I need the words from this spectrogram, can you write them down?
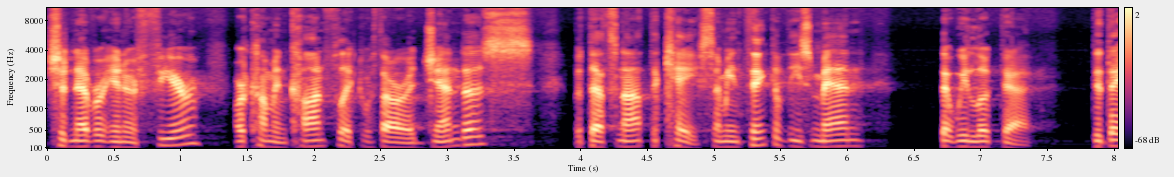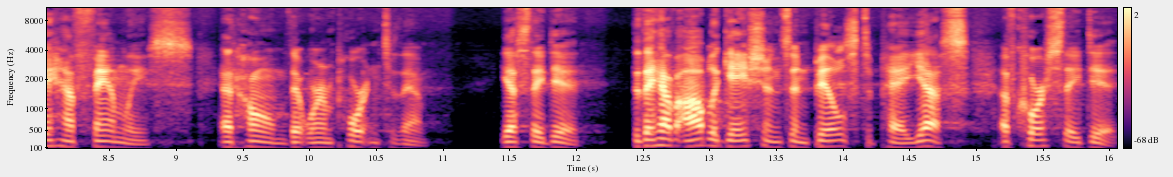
should never interfere or come in conflict with our agendas, but that's not the case. I mean, think of these men that we looked at. Did they have families at home that were important to them? Yes, they did. Did they have obligations and bills to pay? Yes, of course they did.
